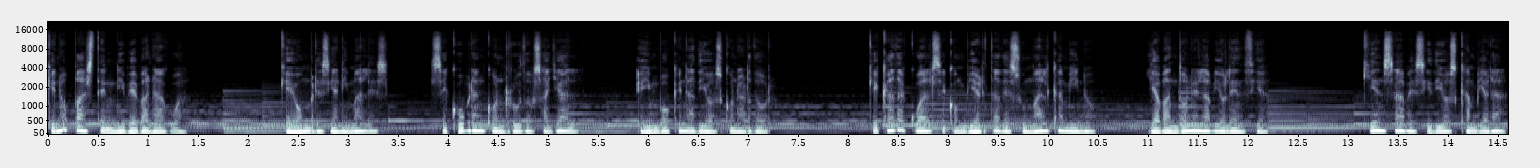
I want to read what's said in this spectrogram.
que no pasten ni beban agua, que hombres y animales se cubran con rudo sayal e invoquen a Dios con ardor, que cada cual se convierta de su mal camino y abandone la violencia. ¿Quién sabe si Dios cambiará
